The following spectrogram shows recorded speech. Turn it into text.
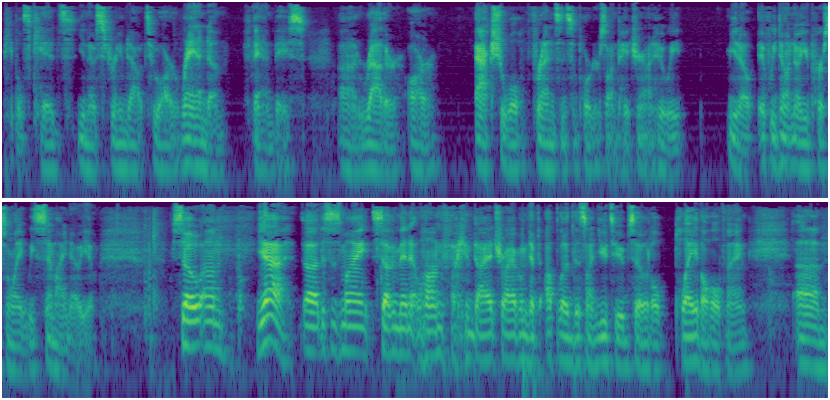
people's kids, you know, streamed out to our random fan base, uh, rather our actual friends and supporters on Patreon who we, you know, if we don't know you personally, we semi know you. So, um, yeah, uh, this is my seven minute long fucking diatribe. I'm gonna have to upload this on YouTube so it'll play the whole thing. Um,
